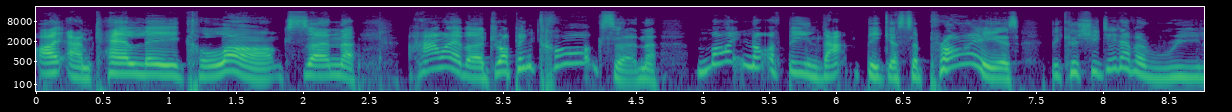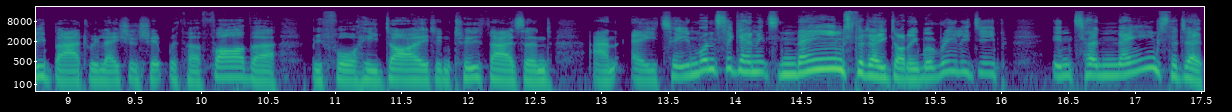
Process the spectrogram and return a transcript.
I am Kelly Clarkson. However, dropping Clarkson might not have been that big a surprise because she did have a really bad relationship with her father before he died in 2018. Once again, it's names today, Donny. We're really deep into names today.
